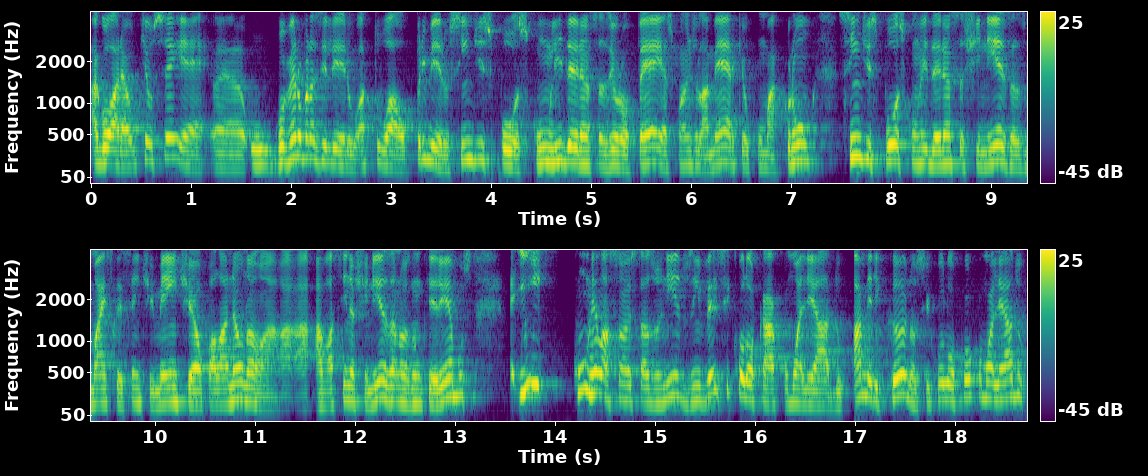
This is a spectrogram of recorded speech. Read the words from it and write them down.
Agora, o que eu sei é, eh, o governo brasileiro atual, primeiro, se indispôs com lideranças europeias, com Angela Merkel, com Macron, se indispôs com lideranças chinesas mais recentemente ao falar, não, não, a, a vacina chinesa nós não queremos, e com relação aos Estados Unidos, em vez de se colocar como aliado americano, se colocou como aliado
